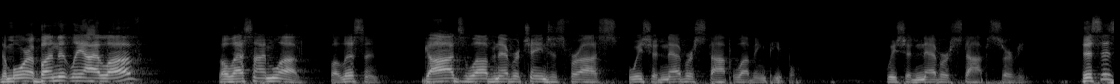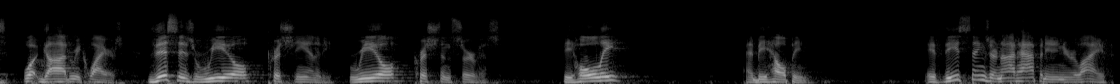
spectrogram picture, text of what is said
The more abundantly I love, the less I'm loved. But listen, God's love never changes for us. We should never stop loving people. We should never stop serving. This is what God requires. This is real Christianity, real Christian service. Be holy and be helping. If these things are not happening in your life,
